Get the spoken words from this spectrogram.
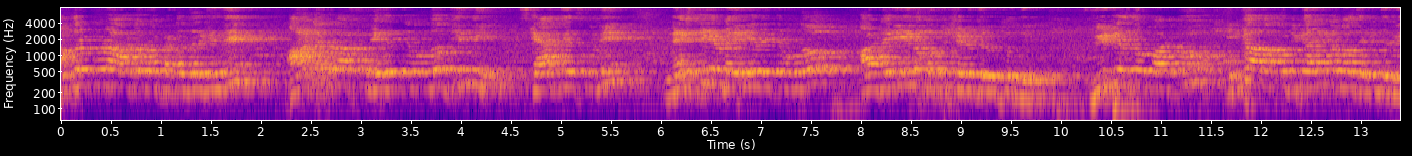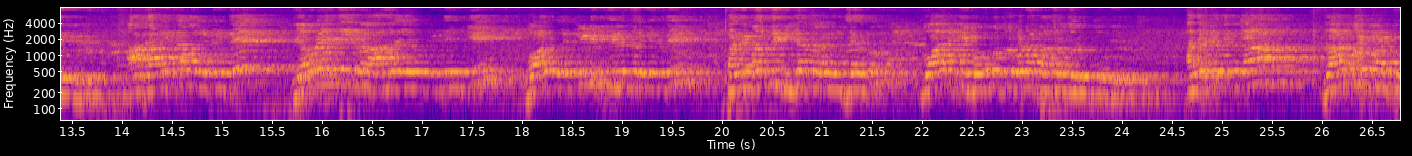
అందరూ కూడా ఆటోగ్రాఫ్ పెట్టడం జరిగింది. ఆటోగ్రాఫ్ ఏదైతే ఉందో దీన్ని స్కాన్ చేసుకుని నెక్స్ట్ ఇయర్ డైరీ ఏదైతే ఉందో ఆ డైరీలో పబ్లిష్ చేయడం జరుగుతుంది. వీటితో పాటు ఇంకా కొన్ని కార్యక్రమాలు చేయడం జరిగింది. ఆ కార్యక్రమాలు ఏంటంటే ఎవరైతే ఇక్కడ హాజరయ్యారో మీటింగ్కి వాళ్ళు లక్కీని తీయడం జరిగింది. పది మంది విజేతలు అందించారు వారికి బహుమతులు కూడా పంచడం జరుగుతుంది. అదేవిధంగా దాంతో పాటు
